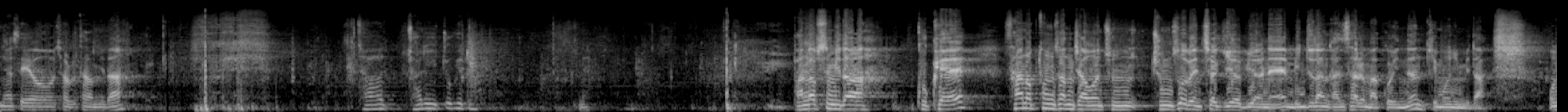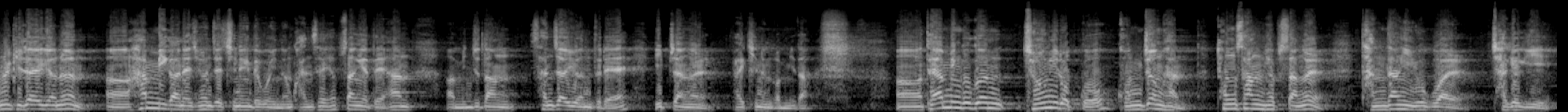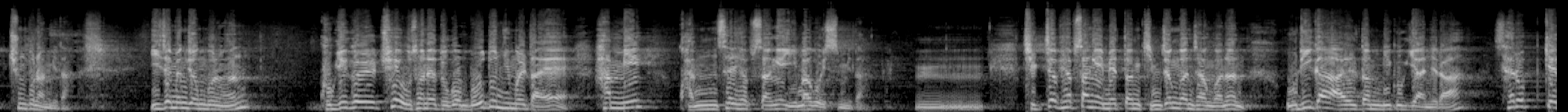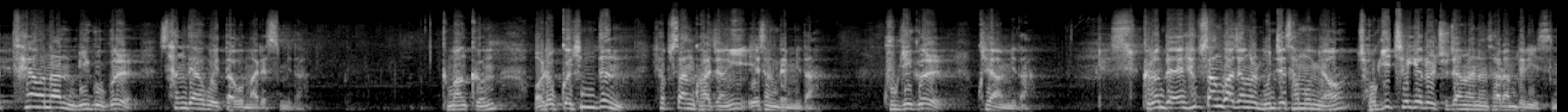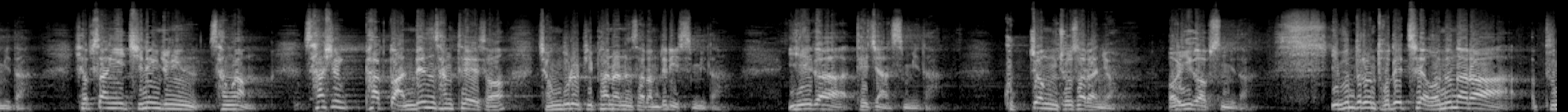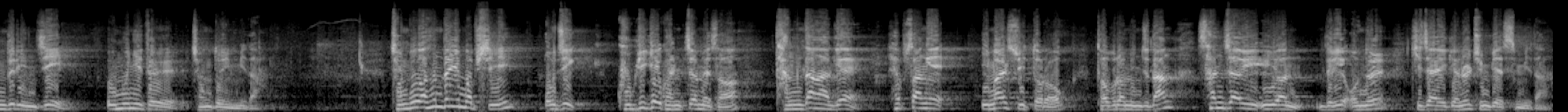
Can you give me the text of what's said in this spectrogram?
안녕하세요. 잘 부탁합니다. 자, 자리 쪽에도. 네. 반갑습니다. 국회 산업통상자원 중- 중소벤처기업위원회 민주당 간사를 맡고 있는 김원입니다. 오늘 기자회견은 어, 한미 간에 현재 진행되고 있는 관세 협상에 대한 어, 민주당 산자위원들의 입장을 밝히는 겁니다. 어, 대한민국은 정의롭고 공정한 통상협상을 당당히 요구할 자격이 충분합니다. 이재명 정부는 국익을 최우선에 두고 모든 힘을 다해 한미 관세 협상에 임하고 있습니다. 음, 직접 협상에 임했던 김정관 장관은 우리가 알던 미국이 아니라 새롭게 태어난 미국을 상대하고 있다고 말했습니다. 그만큼 어렵고 힘든 협상 과정이 예상됩니다. 국익을 구해야 합니다. 그런데 협상 과정을 문제 삼으며 조기 체결을 주장하는 사람들이 있습니다. 협상이 진행 중인 상황, 사실 파악도 안 된 상태에서 정부를 비판하는 사람들이 있습니다. 이해가 되지 않습니다. 국정조사라뇨. 어이가 없습니다. 이분들은 도대체 어느 나라 분들인지 의문이 들 정도입니다. 정부가 흔들림 없이 오직 국익의 관점에서 당당하게 협상에 임할 수 있도록 더불어민주당 산자위 의원들이 오늘 기자회견을 준비했습니다.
